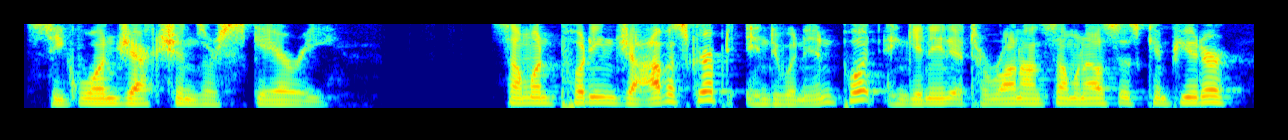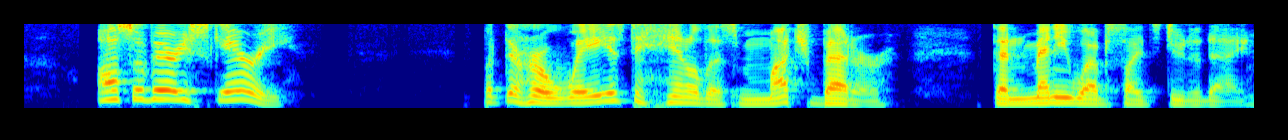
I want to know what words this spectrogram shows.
SQL injections are scary. Someone putting JavaScript into an input and getting it to run on someone else's computer, also very scary. But there are ways to handle this much better than many websites do today.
